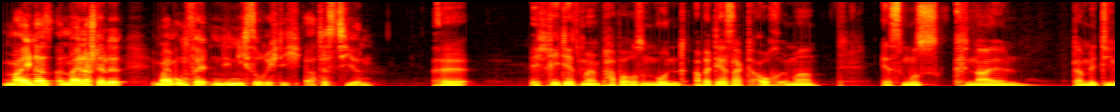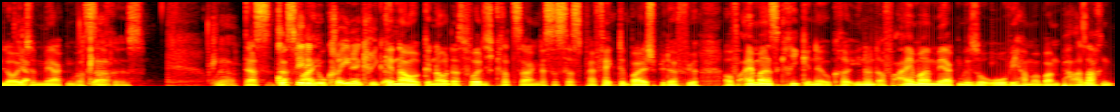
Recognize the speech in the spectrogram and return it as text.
meiner, an meiner Stelle in meinem Umfeld nicht so richtig attestieren. Äh, ich rede jetzt meinem Papa aus dem Mund, aber der sagt auch immer, es muss knallen, damit die Leute Ja, merken, was klar. Sache ist. Klar. Das, Guck das dir war- den Ukraine-Krieg an. Genau, genau das wollte ich gerade sagen. Das ist das perfekte Beispiel dafür. Auf einmal ist Krieg in der Ukraine und auf einmal merken wir so, oh, wir haben aber ein paar Sachen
